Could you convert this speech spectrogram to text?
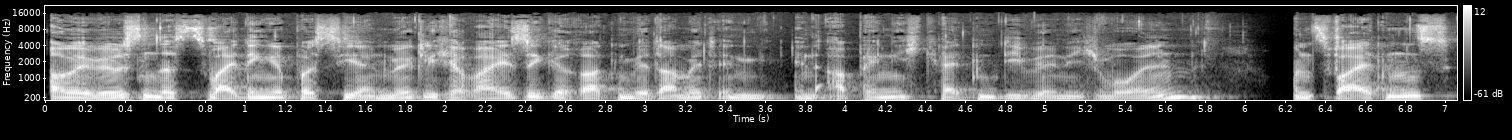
Aber wir wissen, dass zwei Dinge passieren. Möglicherweise geraten wir damit in, in Abhängigkeiten, die wir nicht wollen. Und zweitens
